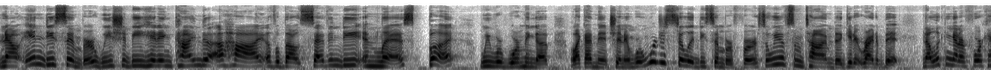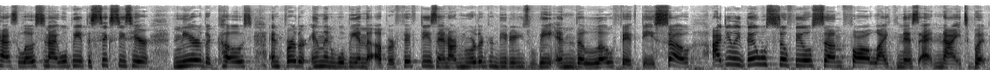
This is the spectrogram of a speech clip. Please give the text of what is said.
Now in December, we should be hitting kind of a high of about 70 and less, but we were warming up, like I mentioned, and we're, we're just still at December 1st, so we have some time to get it right a bit. Now looking at our forecast lows tonight, we'll be at the 60s here near the coast and further inland we'll be in the upper 50s and our northern communities will be in the low 50s. So ideally they will still feel some fall likeness at night, but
